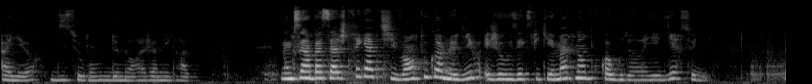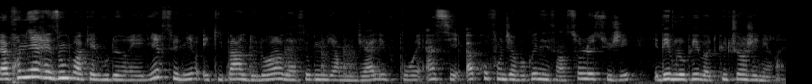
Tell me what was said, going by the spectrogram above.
Ailleurs, dix secondes demeurent jamais gravées. Donc c'est un passage très captivant, tout comme le livre, et je vais vous expliquer maintenant pourquoi vous devriez lire ce livre. La première raison pour laquelle vous devriez lire ce livre est qu'il parle de l'horreur de la Seconde Guerre mondiale et vous pourrez ainsi approfondir vos connaissances sur le sujet et développer votre culture générale.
